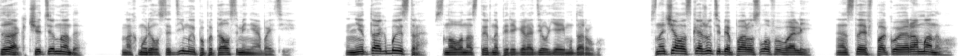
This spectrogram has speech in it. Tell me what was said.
«Так, что тебе надо?» — нахмурился Дима и попытался меня обойти. «Не так быстро!» — снова настырно перегородил я ему дорогу. «Сначала скажу тебе пару слов и вали. Оставь в покое Романову».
